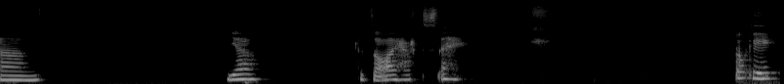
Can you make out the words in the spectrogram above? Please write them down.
Um, yeah, that's all I have to say. Okay,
